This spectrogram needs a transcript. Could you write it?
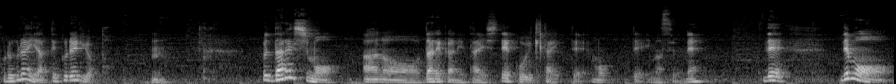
これぐらいやってくれるよと、うん、これ誰しもあの誰かに対してこういう期待って持っていますよね。ででも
